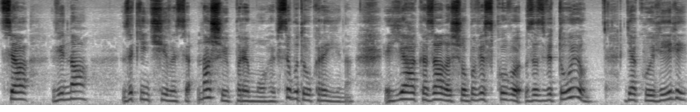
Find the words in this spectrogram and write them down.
ця війна закінчилася, нашої перемоги, все буде Україна. Я казала, що обов'язково зазвітую. Дякую Лілі,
